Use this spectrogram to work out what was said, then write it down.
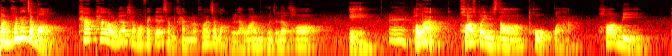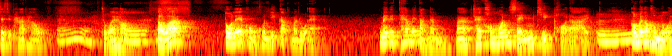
มันค่อนข้างจะบอก ถ้าถ้าเราเลือกเฉพาะแฟกเตอร์สำคัญ มันค่อนข้างจะบอกอยู่แล้วว่ามันควรจะเลือกข้อ A อ่าเพราะว่า cost per install ถูกกว่าข้อ B 75 เท่าอ่าถูกไหมครับอืมแต่ว่าตัวเลขของคนที่กลับมาดูแอด ไม่ได้แทบไม่ต่างกันมาก ใช้ common sense คิดพอได้อืมก็ไม่ต้องคำนวณ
